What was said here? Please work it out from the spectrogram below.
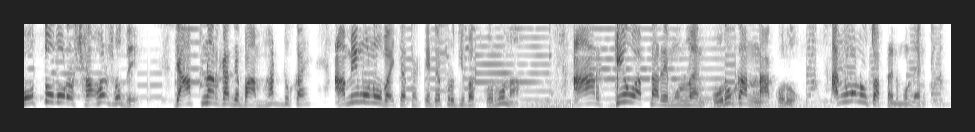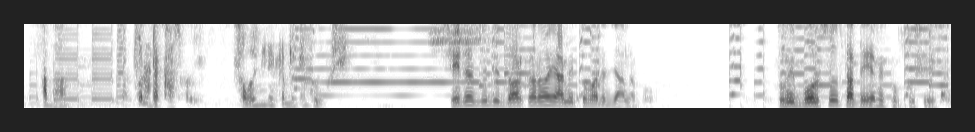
কত বড় সাহস ওদের যে আপনার কাছে বাম হাত ঢুকায় আমি মনে বাইচা থাকতে এটা প্রতিবাদ করব না। আর কেউ আপনার এই মূল্যায়ন করুক আর না করুক আমি মনে হতো আপনার মূল্যায়ন করি। আব্বা চলো একটা কাজ করি। সবাই মিলে একটা মিটিং করে বসি। সেটা যদি দরকার হয় আমি তোমারে জানাব। তুমি বলছো তাতেই আমি খুব খুশি হয়েছি।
